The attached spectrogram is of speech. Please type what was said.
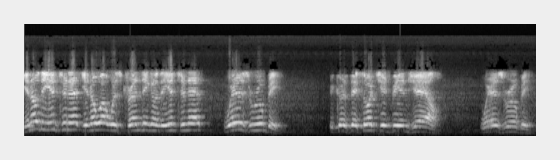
You know the internet, you know what was trending on the internet? Where's Ruby? Because they thought she'd be in jail. Where's Ruby?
